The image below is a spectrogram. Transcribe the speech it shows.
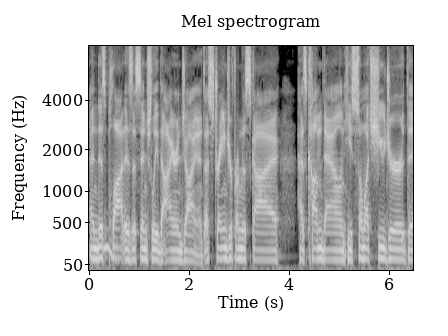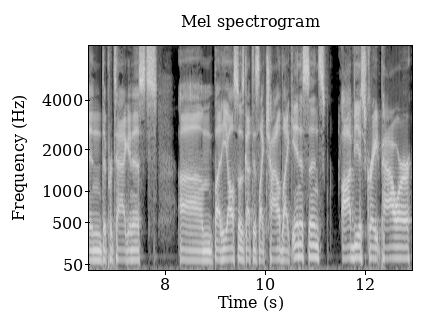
And this plot is essentially the Iron Giant. A stranger from the sky has come down. He's so much huger than the protagonists. Um, but he also has got this like childlike innocence, obvious great power.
